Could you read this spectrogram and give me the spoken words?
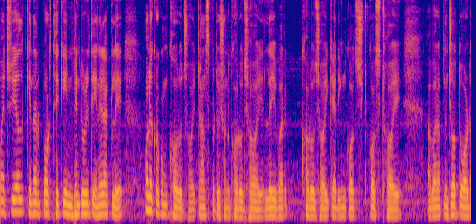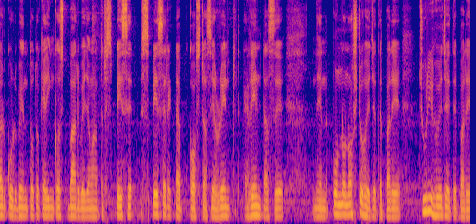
ম্যাটেরিয়াল কেনার পর থেকে ইনভেন্টরিতে এনে রাখলে অনেক রকম খরচ হয়। ট্রান্সপোর্টেশন খরচ হয় লেবার খরচ হয় ক্যারিং কস্ট কস্ট হয়। আবার আপনি যত অর্ডার করবেন, তত ক্যারিং কস্ট বাড়বে। যেমন আপনার স্পেসের স্পেসের একটা কস্ট আছে রেন্ট রেন্ট আছে দেন পণ্য নষ্ট হয়ে যেতে পারে, চুরি হয়ে যেতে পারে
